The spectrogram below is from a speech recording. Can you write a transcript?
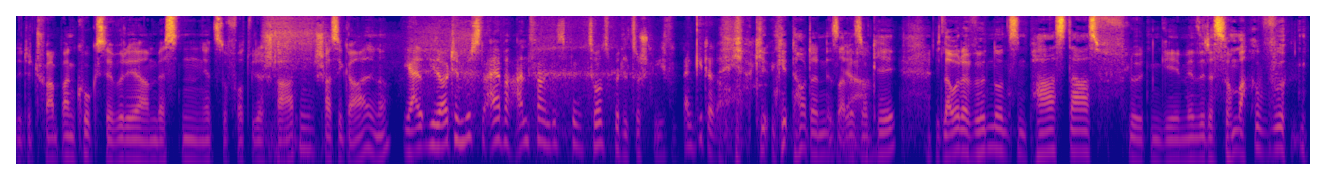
du dir Trump anguckst, der würde ja am besten jetzt sofort wieder starten. Scheißegal, ne? Ja, die Leute müssen einfach anfangen, Desinfektionsmittel zu schließen. Dann geht das auch. Ja, genau, dann ist alles ja. okay. Ich glaube, da würden uns ein paar Stars flöten gehen, wenn sie das so machen würden.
